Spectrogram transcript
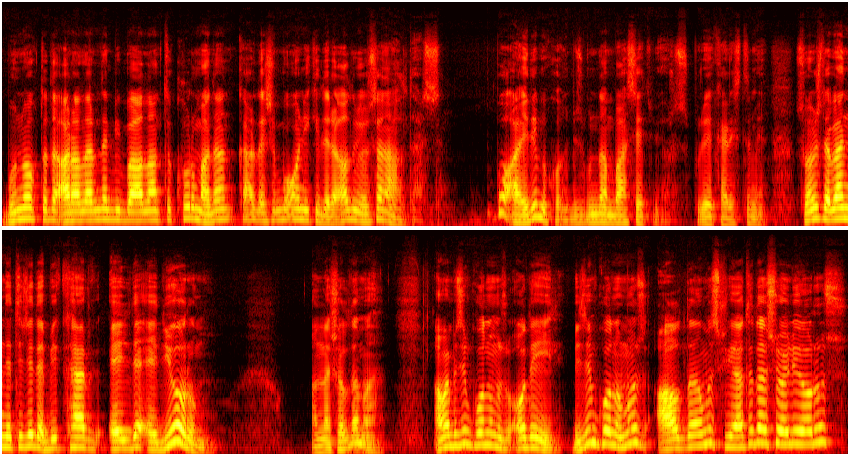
Bu noktada aralarında bir bağlantı kurmadan kardeşim bu 12 lira alıyorsan al dersin. Bu ayrı bir konu. Biz bundan bahsetmiyoruz. Buraya karıştırmayın. Sonuçta ben neticede bir kar elde ediyorum. Anlaşıldı mı? Ama bizim konumuz o değil. Bizim konumuz aldığımız fiyatı da söylüyoruz.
